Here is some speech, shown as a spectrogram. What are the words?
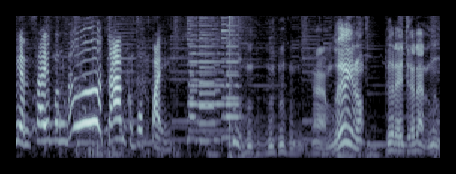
เห็นใส่เบิ่งเด้อจ้างก็บ่ไป หามเอ้ยเนาะเทื่อใดเทื่อนั้นมึง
